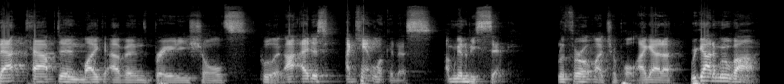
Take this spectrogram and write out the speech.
that captain, Mike Evans, Brady, Schultz, Coolidge. I, I just I can't look at this. I'm gonna be sick. I'm gonna throw out my Chipotle. I gotta we gotta move on.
